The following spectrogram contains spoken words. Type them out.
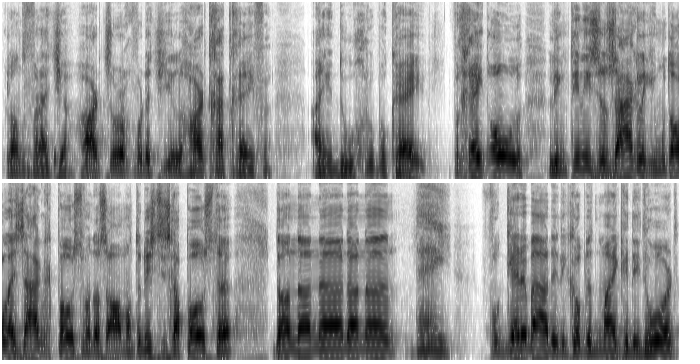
klanten vanuit je hart. Zorg ervoor dat je je hart gaat geven aan je doelgroep, oké? Vergeet, oh, LinkedIn is zo zakelijk. Je moet allerlei zakelijk posten. Want als je allemaal toeristisch gaat posten, dan, dan, eh, dan, eh, nee. Forget about it. Ik hoop dat Maaike dit hoort.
